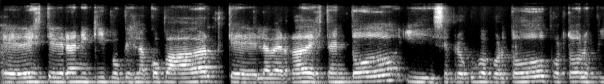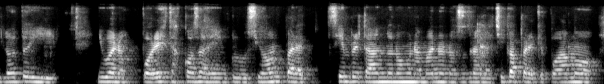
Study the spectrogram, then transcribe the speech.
eh, de este gran equipo que es la Copa Agart, que la verdad está en todo y se preocupa por todo, por todos los pilotos y, y bueno, por estas cosas de inclusión, para siempre está dándonos una mano a nosotras las chicas para que podamos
